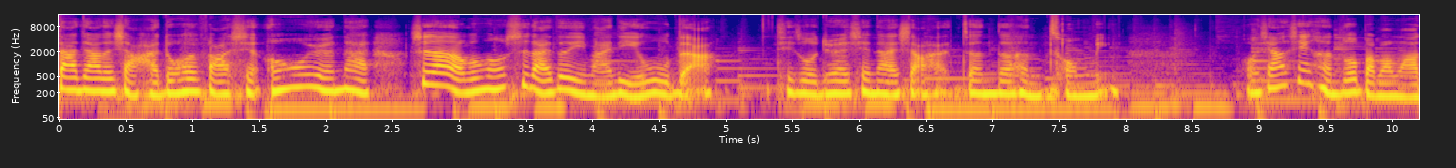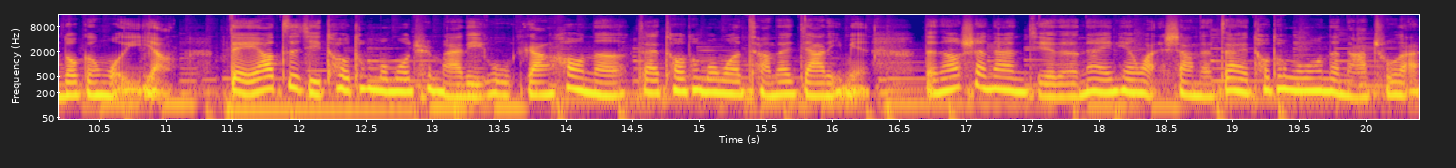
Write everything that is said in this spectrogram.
大家的小孩都会发现哦，原来圣诞老公公是来这里买礼物的啊。’其实我觉得现在小孩真的很聪明，我相信很多爸爸妈妈都跟我一样。”得要自己偷偷摸摸去买礼物，然后呢，再偷偷摸摸藏在家里面，等到圣诞节的那一天晚上呢，再偷偷摸摸的拿出来，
